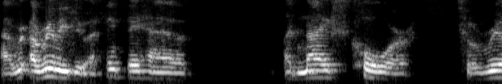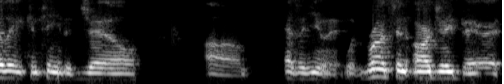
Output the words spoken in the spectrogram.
I, re- I really do. I think they have a nice core to really continue to gel um, as a unit with Brunson, RJ Barrett,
